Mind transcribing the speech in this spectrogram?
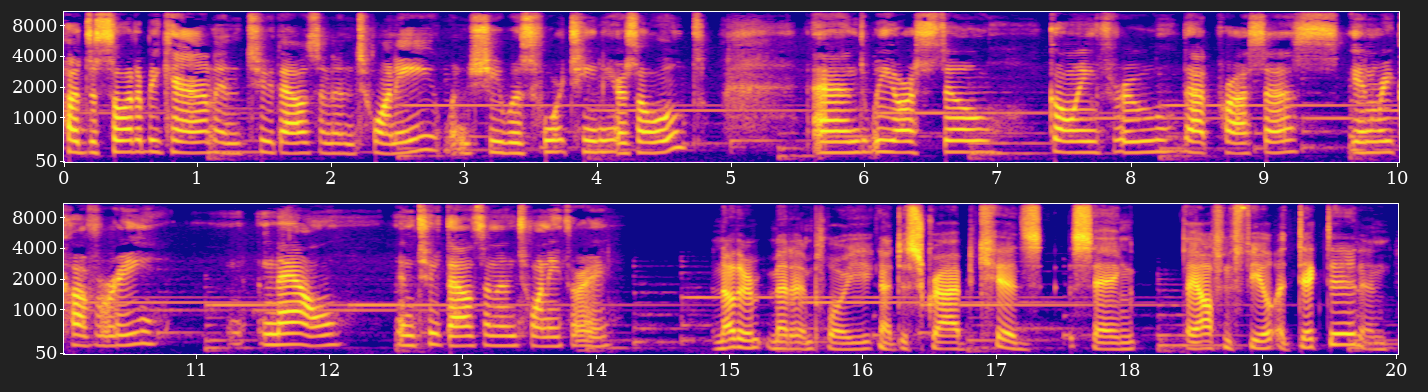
Her disorder began in 2020 when she was 14 years old, and we are still going through that process in recovery now in 2023. Another Meta employee uh, described kids saying they often feel addicted and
